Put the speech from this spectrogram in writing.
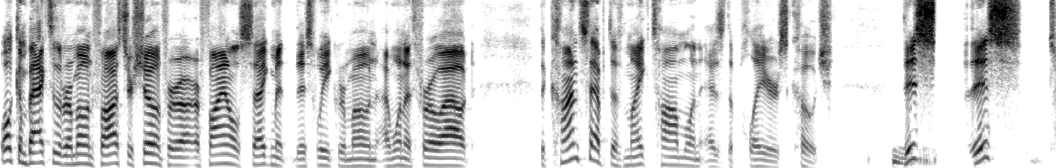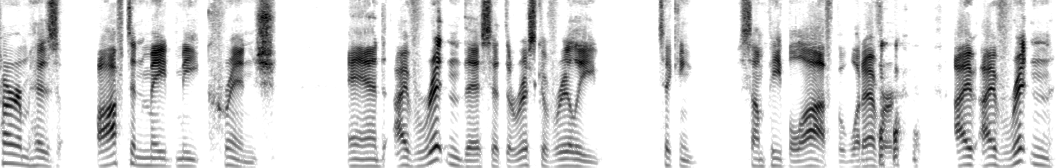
Welcome back to the Ramon Foster Show. And for our final segment this week, Ramon, I want to throw out the concept of Mike Tomlin as the player's coach. This this term has often made me cringe And I've written this at the risk of really ticking some people off, but whatever. I, I've written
